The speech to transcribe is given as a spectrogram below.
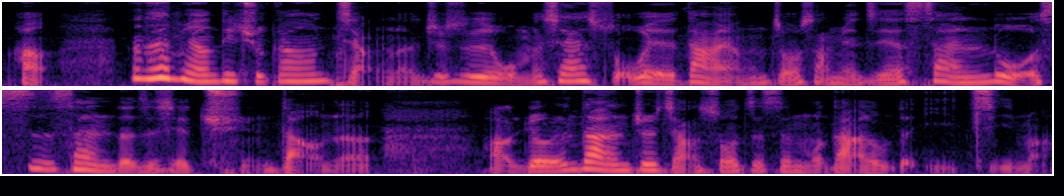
好，那太平洋地区刚刚讲了，就是我们现在所谓的大洋洲上面这些散落四散的这些群岛呢。好，有人当然就讲说这是某大陆的遗迹嘛，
